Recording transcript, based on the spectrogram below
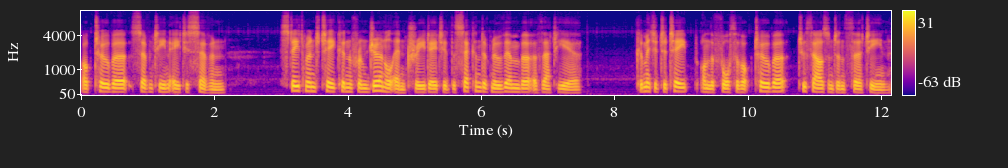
October 1787. Statement taken from journal entry dated the 2nd of November of that year. Committed to tape on the 4th of October 2013.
